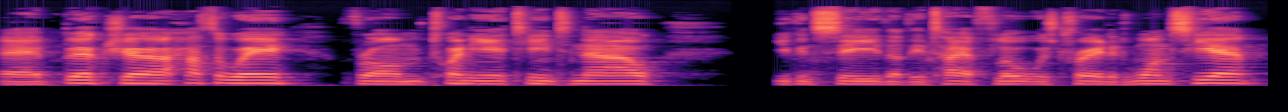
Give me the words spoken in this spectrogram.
Uh, Berkshire Hathaway from 2018 to now, you can see that the entire float was traded once here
